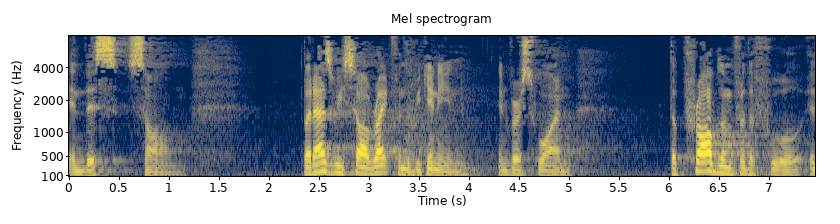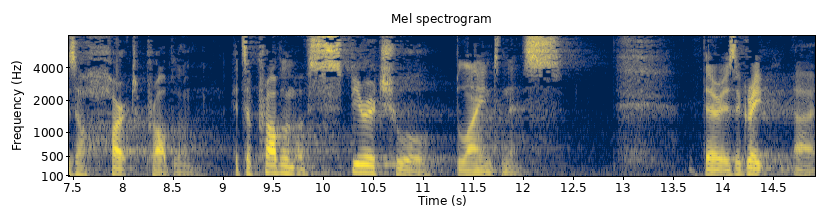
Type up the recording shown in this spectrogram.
in this psalm. But as we saw right from the beginning, in verse 1, the problem for the fool is a heart problem. It's a problem of spiritual blindness. There is a great uh,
